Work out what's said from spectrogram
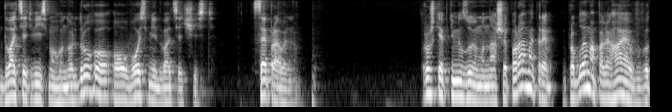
28.02 о 8.26. Все правильно. Трошки оптимізуємо наші параметри. Проблема полягає в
